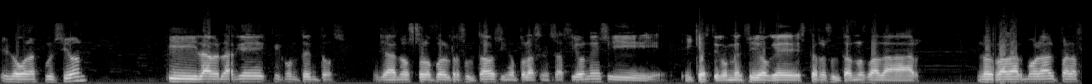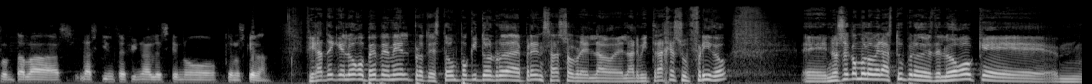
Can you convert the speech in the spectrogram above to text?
y luego la expulsión. Y la verdad que contentos ya no solo por el resultado, sino por las sensaciones y, que estoy convencido que este resultado nos va a dar nos va a dar moral para afrontar las, las 15 finales que, no, que nos quedan. Fíjate que luego Pepe Mel protestó un poquito en rueda de prensa sobre el, arbitraje sufrido. Eh, no sé cómo lo verás tú, pero desde luego que, mm,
